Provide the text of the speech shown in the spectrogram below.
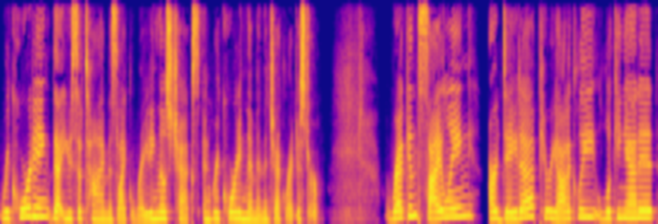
recording that use of time is like writing those checks and recording them in the check register. Reconciling our data periodically, looking at it,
